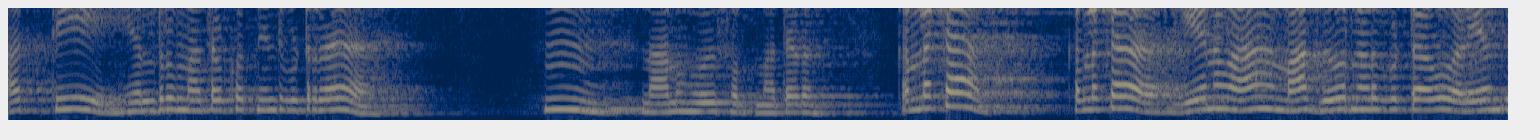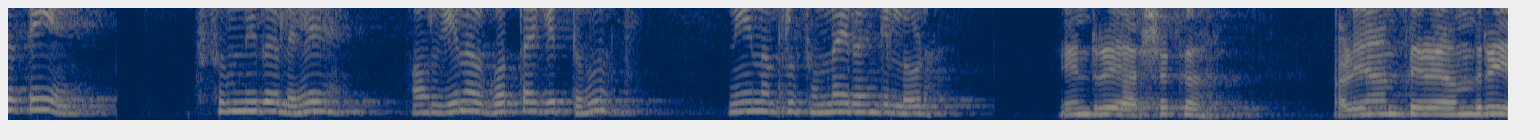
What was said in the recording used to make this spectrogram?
ಅತ್ತಿ ಎಲ್ಲರೂ ಮಾತಾಡ್ಕೊತ ನಿಂತ್ಬಿಟ್ರ? ಹ್ಞೂ ನಾನು ಹೋಗಿ ಸ್ವಲ್ಪ ಮಾತಾಡೋಣ. ಕಮಲಕ್ಕ ಕಮಲಕ್ಕ ಏನವ ಮಾತು ಜೋರು ನಡೆದ್ಬಿಟ್ಟಾವು ಅಳಿಯನ ಜೊತೆ. ಸುಮ್ಮನಿರಲೇ ಅವ್ರಿಗೇನಾರು ಗೊತ್ತಾಗಿತ್ತು. ನೀನಂತರೂ ಸುಮ್ಮನೆ ಇರಂಗಿಲ್ಲ ನೋಡು. ಏನ್ರಿ ಅಶಕ? ಅಳಿಯ ಅಂತೇಳಿ ಅಂದ್ರಿ?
